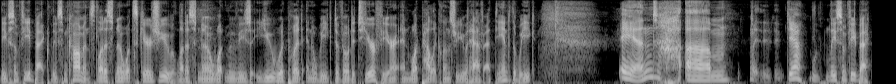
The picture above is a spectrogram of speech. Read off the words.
leave some feedback, leave some comments. Let us know what scares you. Let us know what movies you would put in a week devoted to your fear and what palate cleanser you would have at the end of the week. And um, yeah, leave some feedback.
